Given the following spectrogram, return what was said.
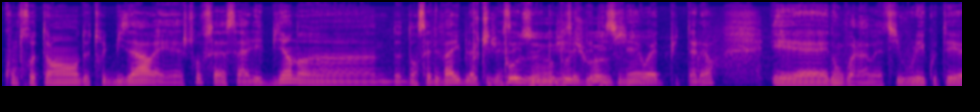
contretemps, de trucs bizarres. Et je trouve que ça, ça allait bien dans, dans cette vibe là que j'essaie de, un que peu, j'essaie tu de vois, dessiner ouais, depuis tout à l'heure. Et euh, donc voilà, ouais, si vous voulez écouter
